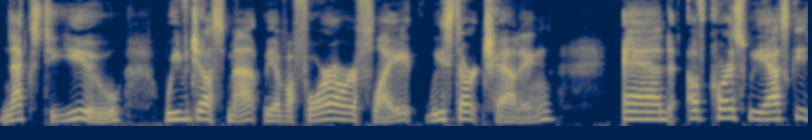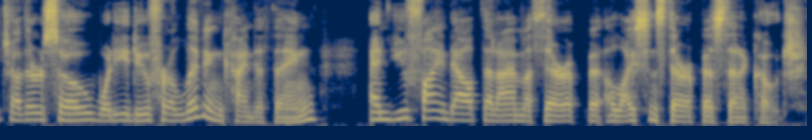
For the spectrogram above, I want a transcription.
next to you. We've just met. We have a 4-hour flight. We start chatting. And of course, we ask each other, "So, what do you do for a living?" kind of thing. And you find out that I'm a therapist, a licensed therapist and a coach.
